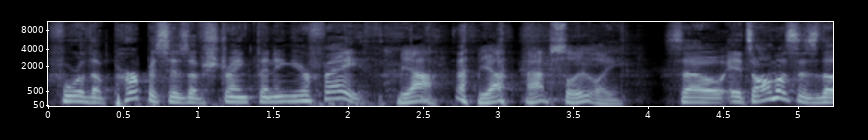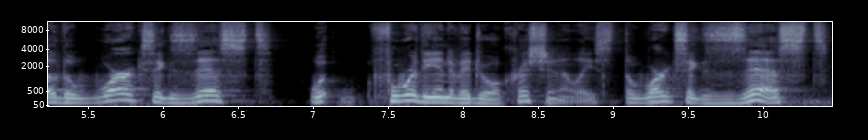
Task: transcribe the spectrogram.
for the purposes of strengthening your faith. Yeah. Yeah. absolutely. So it's almost as though the works exist w- for the individual Christian, at least. The works exist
